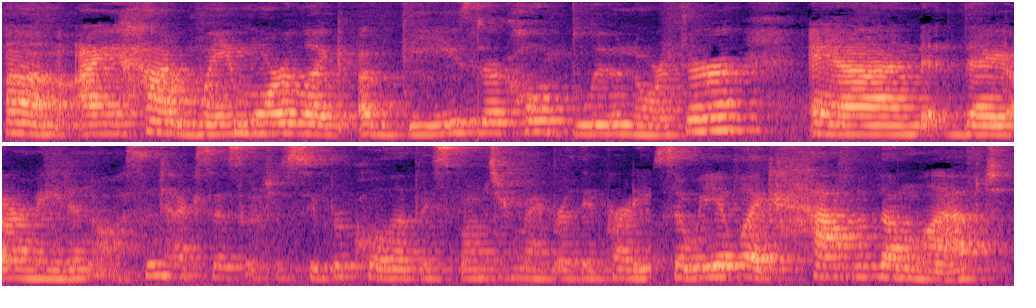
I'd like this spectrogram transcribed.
um, I had way more like of these. They're called Blue Norther and they are made in Austin, Texas, which is super cool that they sponsored my birthday party. So we have like half of them left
